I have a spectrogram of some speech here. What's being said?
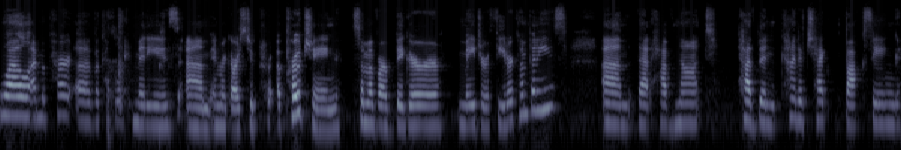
Well, I'm a part of a couple of committees um, in regards to pr- approaching some of our bigger major theater companies um, that have not have been kind of check boxing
